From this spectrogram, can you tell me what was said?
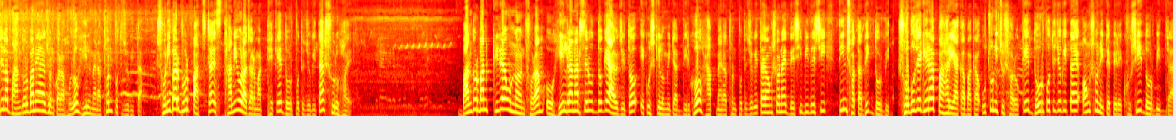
জেলা বান্দরবানে আয়োজন করা হলো হিল ম্যারাথন প্রতিযোগিতা। শনিবার ভোর পাঁচটায় স্থানীয় রাজার মাঠ থেকে দৌড় প্রতিযোগিতা শুরু হয়। বান্দরবান ক্রীড়া উন্নয়ন ফোরাম ও হিল রানার্সের উদ্যোগে আয়োজিত একুশ কিলোমিটার দীর্ঘ হাফ ম্যারাথন প্রতিযোগিতায় অংশ নেয় দেশি বিদেশি তিন শতাধিক দৌড়বিদ সবুজে ঘেরা পাহাড়ি আঁকাবাঁকা উঁচু নিচু সড়কে দৌড় প্রতিযোগিতায় অংশ নিতে পেরে খুশি দৌড়বিদরা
